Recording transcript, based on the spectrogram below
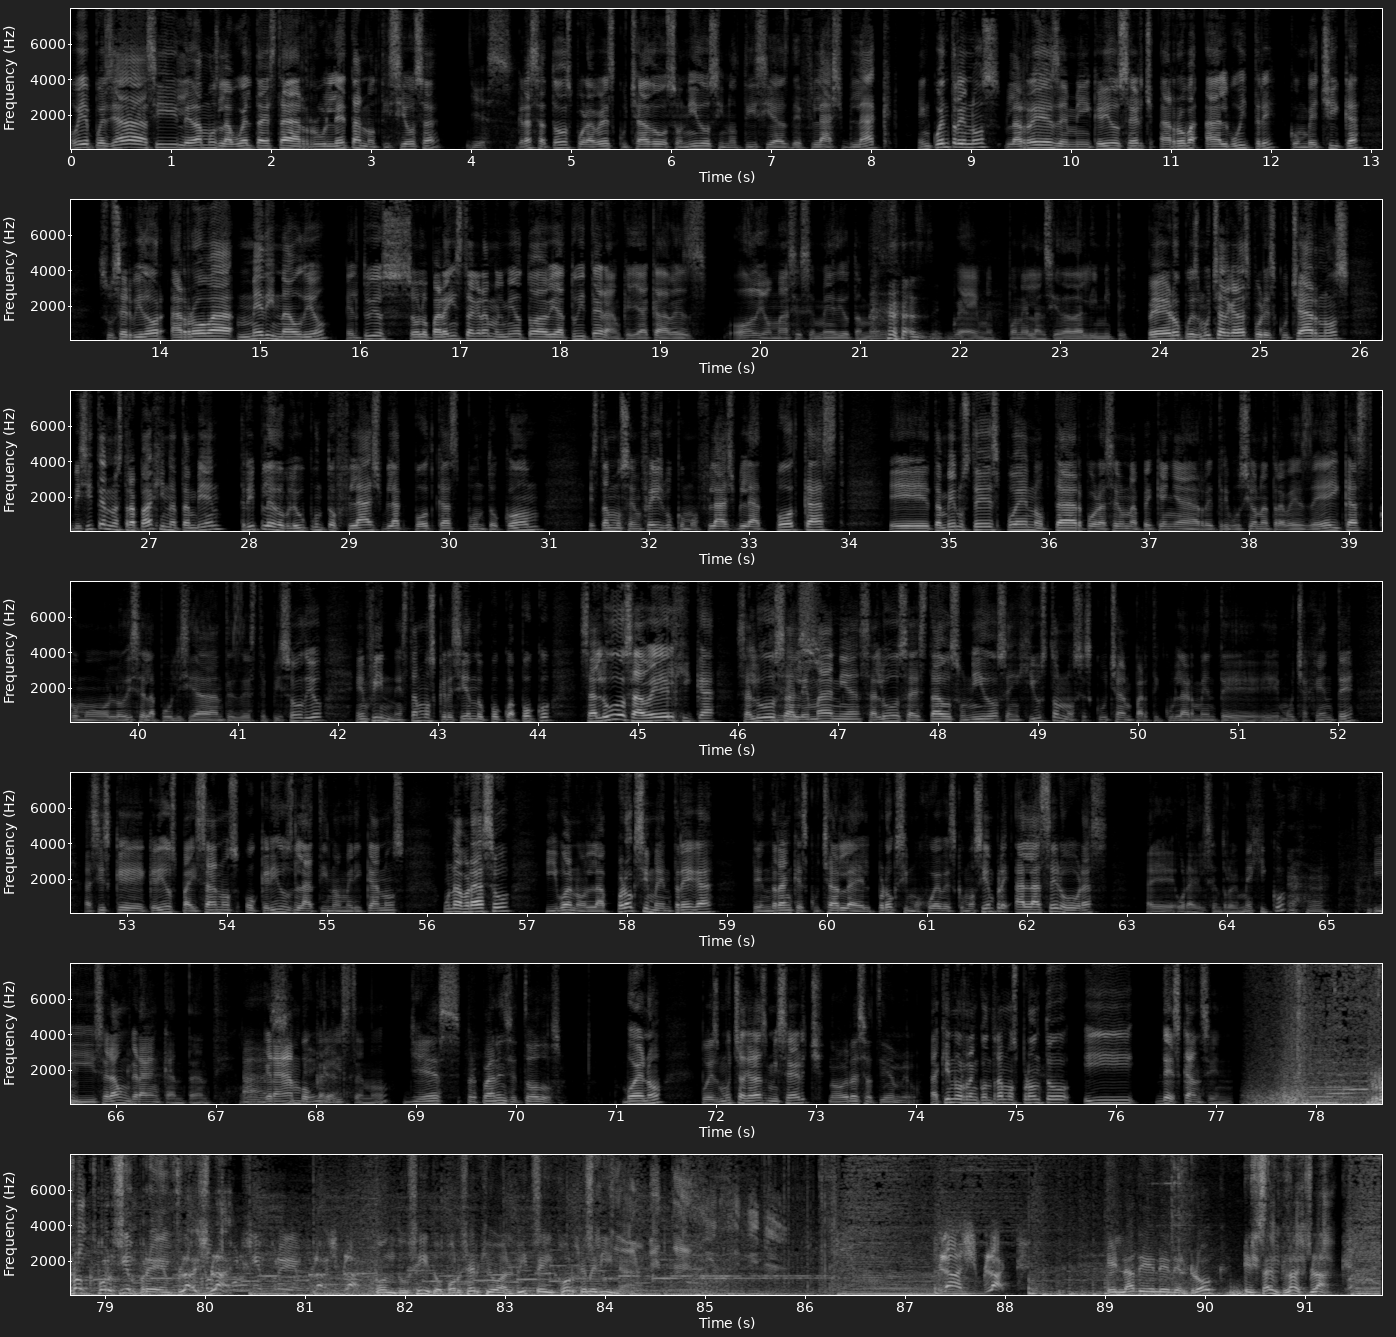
Oye, pues ya así le damos la vuelta a esta ruleta noticiosa. Yes. Gracias a todos por haber escuchado sonidos y noticias de Flash Black. Encuéntrenos las redes de mi querido Search, arroba albuitre, con B chica, su servidor, arroba medinaudio, el tuyo es solo para Instagram, el mío todavía Twitter, aunque ya cada vez odio más ese medio también. Güey, me pone la ansiedad al límite. Pero pues muchas gracias por escucharnos. Visiten nuestra página también, www.flashblackpodcast.com. Estamos en Facebook como Flash Black Podcast. Eh, también ustedes pueden optar por hacer una pequeña retribución a través de ACAST, como lo dice la publicidad antes de este episodio. En fin, estamos creciendo poco a poco. Saludos a Bélgica, saludos a Alemania, saludos a Estados Unidos. En Houston nos escuchan particularmente eh, mucha gente. Así es que, queridos paisanos o queridos latinoamericanos, un abrazo y bueno, la próxima entrega tendrán que escucharla el próximo jueves, como siempre, a las cero horas eh, hora del centro de México. Y será un gran cantante, un ah, gran vocalista, ¿no? Yes, prepárense todos. Bueno, pues muchas gracias, mi Serge. No, gracias a ti, amigo. Aquí nos reencontramos pronto y descansen. Rock por siempre en Flash Black. Conducido por Sergio Albite y Jorge Medina. Flash Black. El ADN del rock está en Flash Black.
